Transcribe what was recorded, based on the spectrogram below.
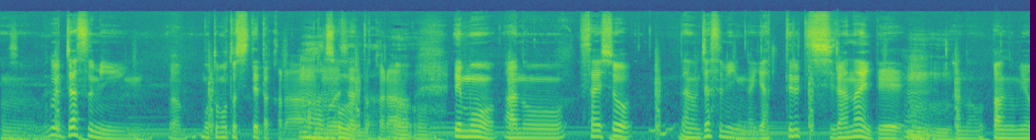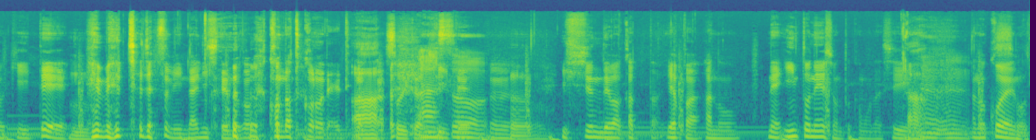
うん。僕ジャスミンはもともと知ってたから友達だったから。うんうんでもあの最初あのジャスミンがやってるって知らないで、うんうん。あの番組を聞いて、うん。えめっちゃジャスミン何してんの？こ こんなところで。ってああそういう感じ。聞いて、ううん。うん。一瞬で分かった。やっぱあのねイントネーションとかもだしあの声のね。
